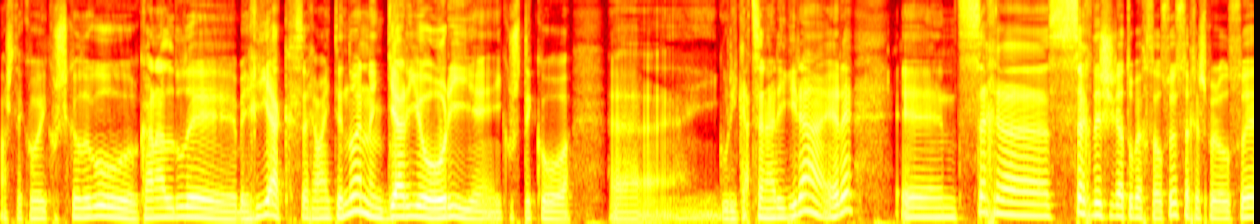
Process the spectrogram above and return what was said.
Azteko ikusiko dugu kanaldude berriak zer emaiten duen, jario hori eh, ikusteko eh, igurikatzen ari gira, ere. Eh, zer, eh, zer desiratu behar zauzue, zer espero duzue,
